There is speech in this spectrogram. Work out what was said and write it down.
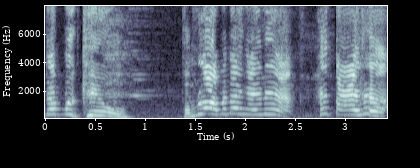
ดับเบิลคิว ผมรอดมาได้ไงเนี่ย ให้ตายเถอะ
